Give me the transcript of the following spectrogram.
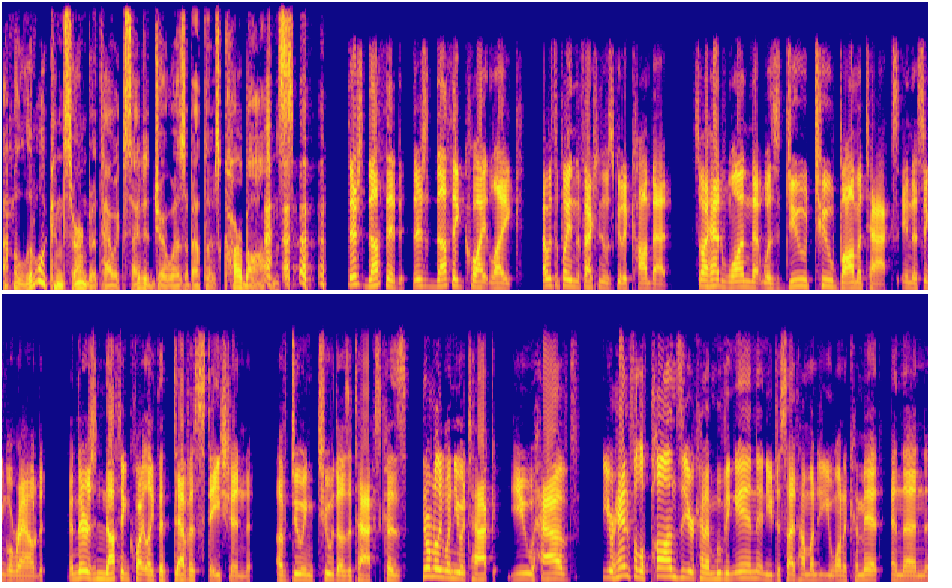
I'm a little concerned with how excited Joe was about those car bombs. there's nothing there's nothing quite like I was playing the faction that was good at combat. So I had one that was do two bomb attacks in a single round, and there's nothing quite like the devastation of doing two of those attacks cuz normally when you attack, you have your handful of pawns that you're kind of moving in and you decide how many you want to commit and then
